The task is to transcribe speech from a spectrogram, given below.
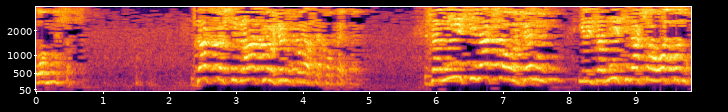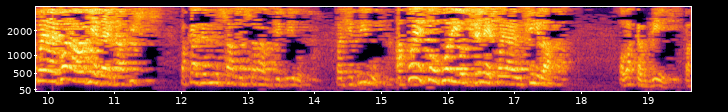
o Musa, zašto si vratio ženu koja se popela? Zar nisi našao ženu ili zar nisi našao osobu koja je gora od nje da je vratiš? Pa kaže Musa i Šara Džibrilu, Pa Džibrilu, a ko je to gori od žene koja je učinila ovakav grijeh? Pa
